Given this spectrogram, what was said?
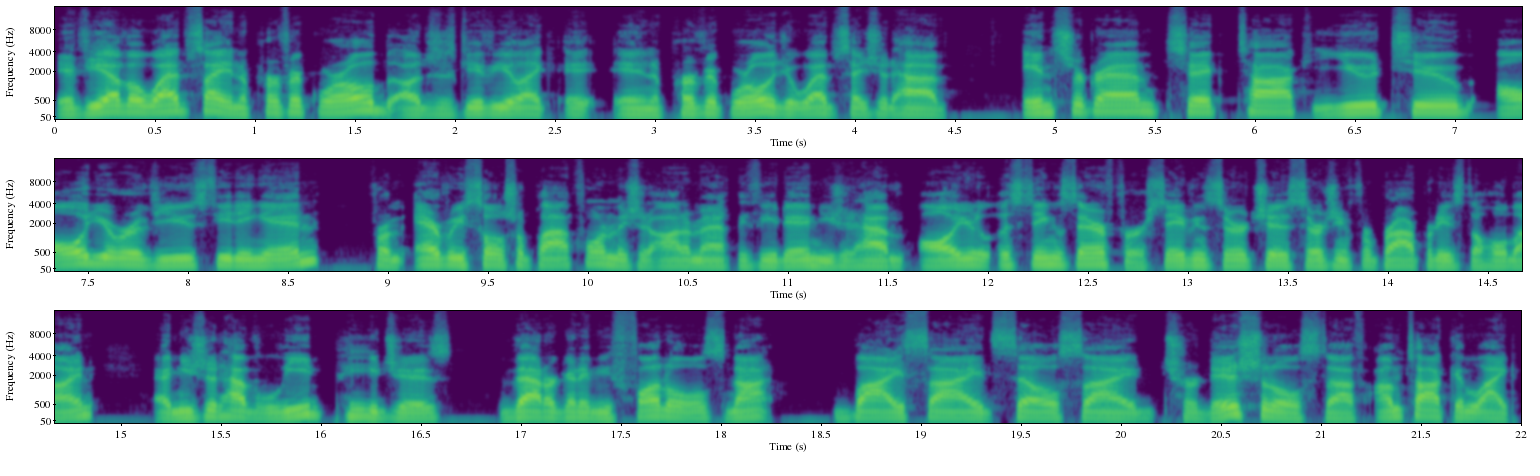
if you have a website in a perfect world, I'll just give you like in a perfect world, your website should have Instagram, TikTok, YouTube, all your reviews feeding in from every social platform. They should automatically feed in. You should have all your listings there for saving searches, searching for properties, the whole nine. And you should have lead pages that are going to be funnels, not buy side, sell side, traditional stuff. I'm talking like,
